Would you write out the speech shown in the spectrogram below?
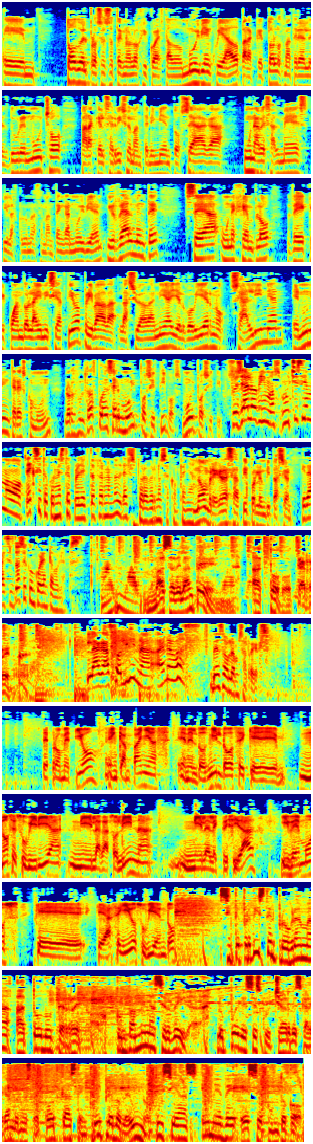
eh, todo el proceso tecnológico ha estado muy bien cuidado para que todos los materiales duren mucho, para que el servicio de mantenimiento se haga una vez al mes y las columnas se mantengan muy bien y realmente sea un ejemplo de que cuando la iniciativa privada, la ciudadanía y el gobierno se alinean en un interés común, los resultados pueden ser muy positivos, muy positivos. Pues ya lo vimos. Muchísimo éxito con este proyecto, Fernando. Gracias por habernos acompañado. No, hombre, gracias a ti por la invitación. Gracias. 12 con 40 volvemos. Más adelante A Todo Terreno. La gasolina. Ahí nada más. De eso hablamos al regreso se prometió en campañas en el 2012 que no se subiría ni la gasolina ni la electricidad y vemos que, que ha seguido subiendo. Si te perdiste el programa A Todo Terreno con Pamela Cerdeira, lo puedes escuchar descargando nuestro podcast en www.noticiasmbs.com.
